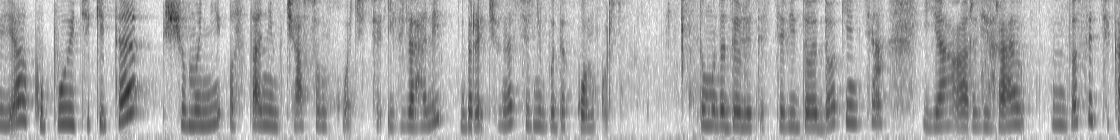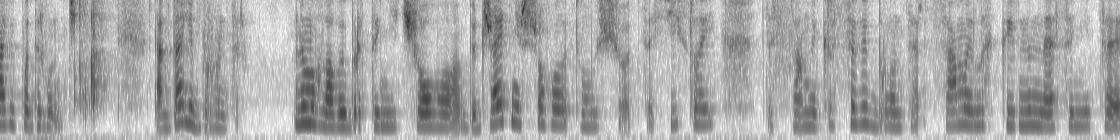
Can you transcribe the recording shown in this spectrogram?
Я купую тільки те, що мені останнім часом хочеться. І взагалі, до речі, у нас сьогодні буде конкурс. Тому додивлюйтесь це відео до кінця, я розіграю досить цікаві подарунки. Так, далі бронзер. Не могла вибрати нічого бюджетнішого, тому що це сіслей, це самий красивий бронзер, самий легкий в нанесенні. Це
